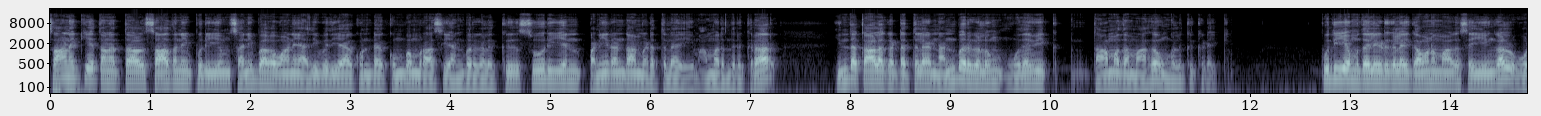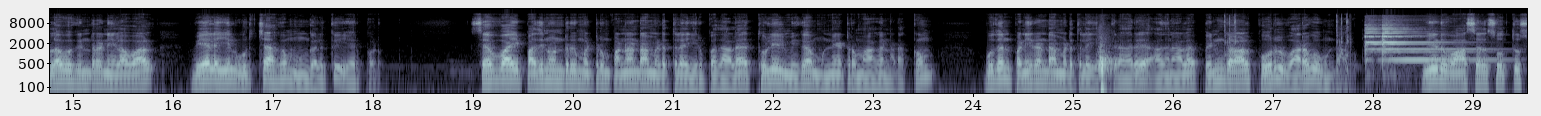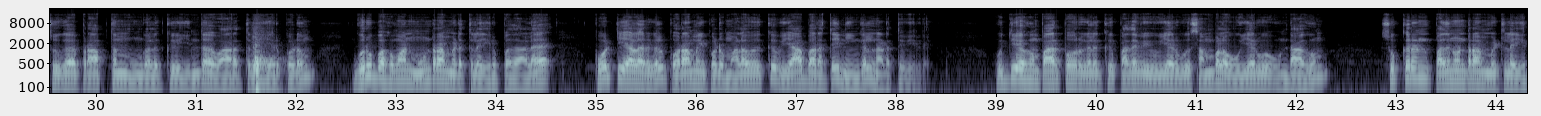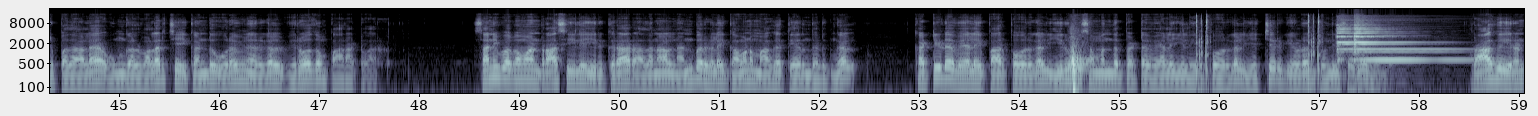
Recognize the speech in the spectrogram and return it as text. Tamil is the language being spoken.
சாணக்கிய தனத்தால் சாதனை புரியும் சனி பகவானை அதிபதியாக கொண்ட கும்பம் ராசி அன்பர்களுக்கு சூரியன் பனிரெண்டாம் இடத்துல அமர்ந்திருக்கிறார். இந்த காலகட்டத்தில் நண்பர்களும் உதவி தாமதமாக உங்களுக்கு கிடைக்கும். புதிய முதலீடுகளை கவனமாக செய்யுங்கள். உழவுகின்ற நிலவால் வேலையில் உற்சாகம் உங்களுக்கு ஏற்படும். செவ்வாய் பதினொன்று மற்றும் பன்னெண்டாம் இடத்துல இருப்பதால் தொழில் மிக முன்னேற்றமாக நடக்கும். புதன் பன்னிரெண்டாம் இடத்துல இருக்கிறாரு. அதனால் பெண்களால் பொருள் வரவு உண்டாகும். வீடு வாசல் சொத்து சுக பிராப்தம் உங்களுக்கு இந்த வாரத்தில் ஏற்படும். குரு பகவான் மூன்றாம் இடத்துல இருப்பதால் போட்டியாளர்கள் பொறாமைப்படும் அளவுக்கு வியாபாரத்தை நீங்கள் நடத்துவீர்கள். உத்தியோகம் பார்ப்பவர்களுக்கு பதவி உயர்வு சம்பள உயர்வு உண்டாகும். சுக்கிரன் பதினொன்றாம் வீட்டில் இருப்பதால் உங்கள் வளர்ச்சியை கண்டு உறவினர்கள் விரோதம் பாராட்டுவார்கள். சனி பகவான் ராசியிலே இருக்கிறார் அதனால் நண்பர்களை கவனமாக தேர்ந்தெடுங்கள். கட்டிட வேலை பார்ப்பவர்கள் இரும்பு சம்பந்தப்பட்ட வேலையில் இருப்பவர்கள் எச்சரிக்கையுடன் தொழில் செய்ய வேண்டும். ராகு இரண்டு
